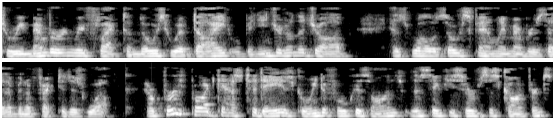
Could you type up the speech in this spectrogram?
to remember and reflect on those who have died or been injured on the job, as well as those family members that have been affected as well. Our first podcast today is going to focus on the Safety Services Conference,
